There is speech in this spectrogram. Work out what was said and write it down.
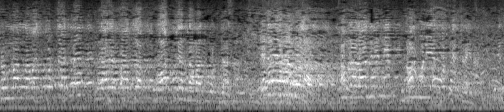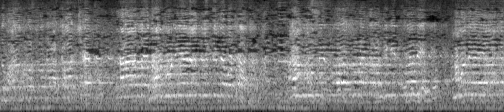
জুম্মার নামাজ পড়তে আসবে তাদের পাঁচ ওয়াক্তের নামাজ পড়তে আসবে। এটাই আমার বলা আমরা রাজনীতি ধর্ম নিয়ে করতে চাই না কিন্তু ভারতবর্ষ যারা চালাচ্ছে তারা এত ধর্ম নিয়ে রাজনীতিতে বসে আছে রাম মন্দির করার সময় তারা টিকিট তুলে দিন আমাদের এই এলাকা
